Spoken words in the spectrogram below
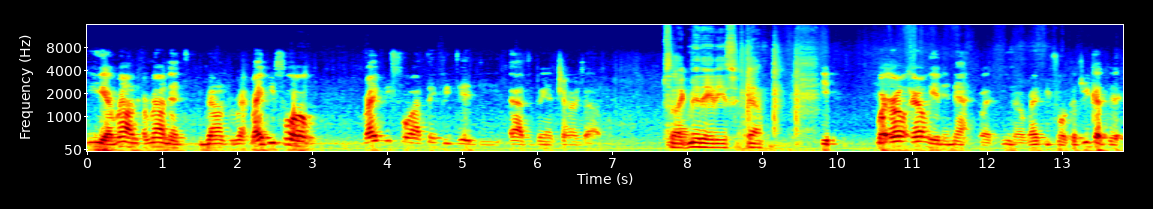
yeah, around around that, around right before right before I think we did the As the Band Turns album. So like mid '80s, yeah. Well, earl, earlier than that, but you know, right before, because we got the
